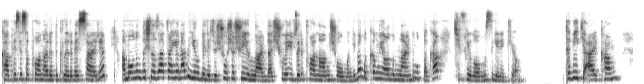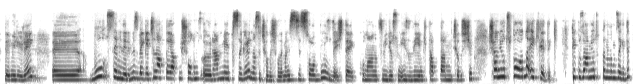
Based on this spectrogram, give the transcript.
KPSS puanı aradıkları vesaire. Ama onun dışında zaten genelde yıl belirtiyor. Şu şu şu yıllarda şu ve üzeri puan almış olma gibi ama kamuya alımlarda mutlaka çift yıl olması gerekiyor. Tabii ki Erkam Demir Yürek. E, bu seminerimiz ve geçen hafta yapmış olduğumuz öğrenme yapısına göre nasıl çalışmalıyım? Hani siz sordunuz ya işte konu anlatım videosunu izleyeyim, kitaptan mı çalışayım? Şu an YouTube'a onu ekledik. Tek Uzam YouTube kanalımıza gidip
